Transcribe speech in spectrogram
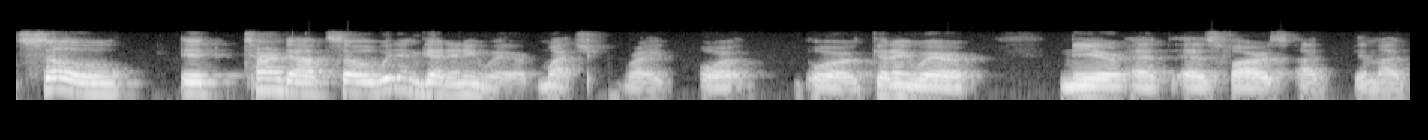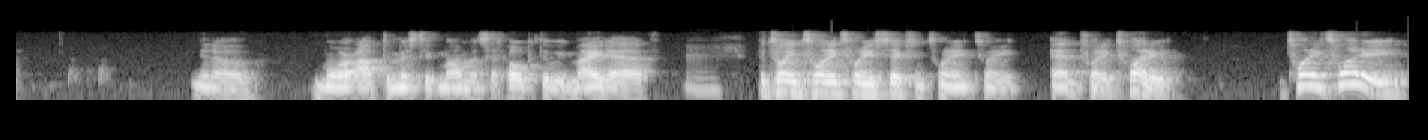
so it turned out, so we didn't get anywhere much, right? Or, or get anywhere near at, as far as I, in my, you know, more optimistic moments, I hoped that we might have. Mm between 2026 and 2020 and 2020. 2020,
